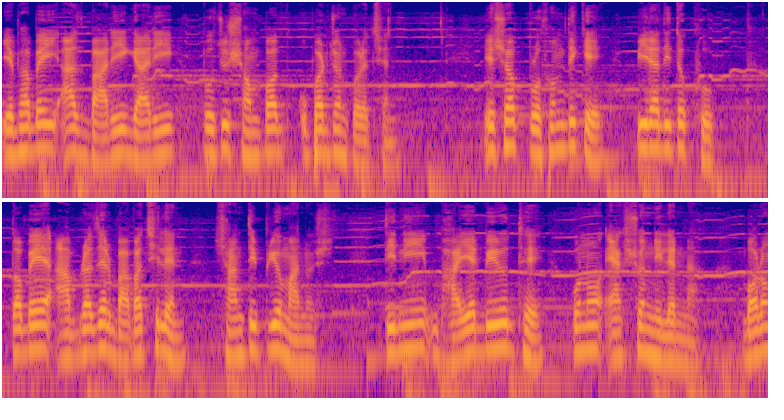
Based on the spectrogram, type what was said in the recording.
এভাবেই আজ বাড়ি, গাড়ি, প্রচুর সম্পদ উপার্জন করেছেন। এসব প্রথম দিকে পীড়া দিত খুব। তবে আবরাজের বাবা ছিলেন শান্তিপ্রিয় মানুষ। তিনি ভাইয়ের বিরুদ্ধে কোনো অ্যাকশন নিলেন না, বরং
